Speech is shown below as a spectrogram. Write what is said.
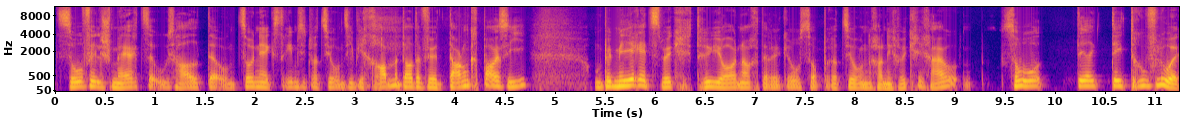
so viel Schmerzen aushalten und so eine Extremsituation sein. Wie kann man da dafür dankbar sein? Und bei mir jetzt wirklich drei Jahre nach der grossen Operation kann ich wirklich auch so drauf schauen,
